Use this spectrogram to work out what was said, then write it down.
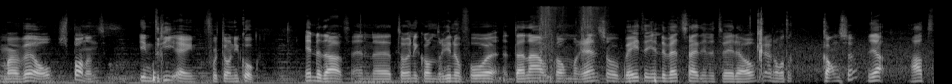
maar wel spannend in 3-1 voor Tony Kok. Inderdaad. En eh, Tony kwam 3-0 voor. Daarna kwam Renzo beter in de wedstrijd in de tweede helft. Nog wat kansen? Ja, had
